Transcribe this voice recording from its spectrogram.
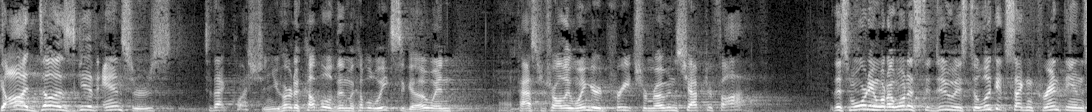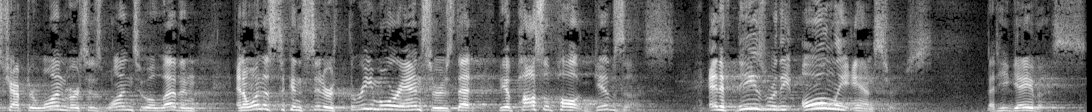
God does give answers to that question. You heard a couple of them a couple of weeks ago when uh, Pastor Charlie Wingard preached from Romans chapter 5. This morning, what I want us to do is to look at 2 Corinthians chapter 1, verses 1 to 11, and I want us to consider three more answers that the Apostle Paul gives us. And if these were the only answers that he gave us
